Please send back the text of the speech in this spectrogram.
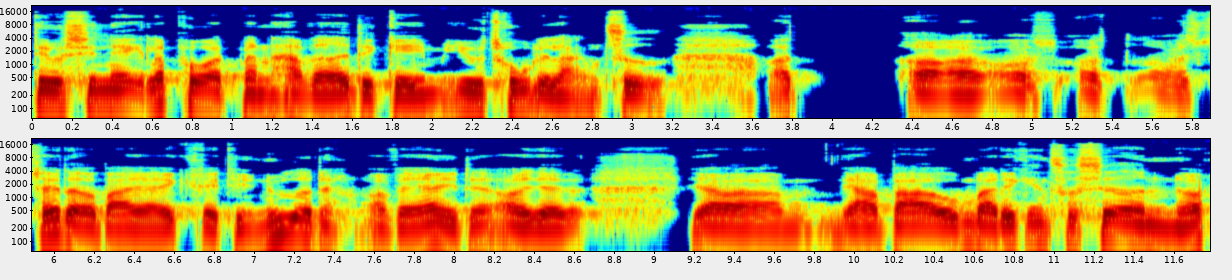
det er jo signaler på, at man har været i det game i utrolig lang tid, og og, og, og, og resultatet er jo bare, at jeg ikke rigtig nyder det at være i det, og jeg, jeg, jeg er bare åbenbart ikke interesseret nok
